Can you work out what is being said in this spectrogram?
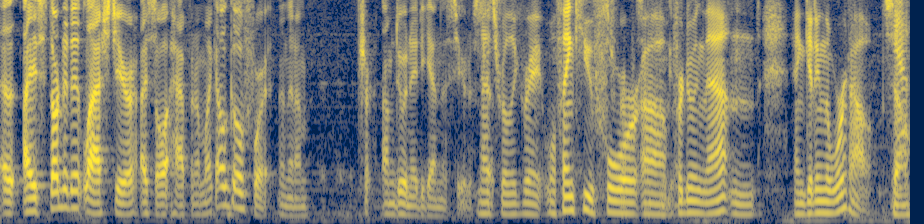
Uh, I started it last year. I saw it happen. I'm like, I'll go for it, and then I'm, I'm doing it again this year. So That's really great. Well, thank you for representing um, for doing that and and getting the word out. So, Yeah.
